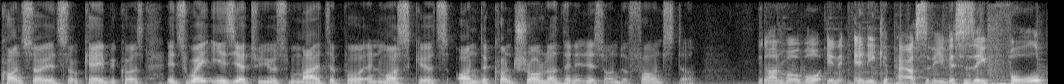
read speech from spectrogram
console, it's okay because it's way easier to use multiple and more skills on the controller than it is on the phone still. on mobile in any capacity. This is a full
